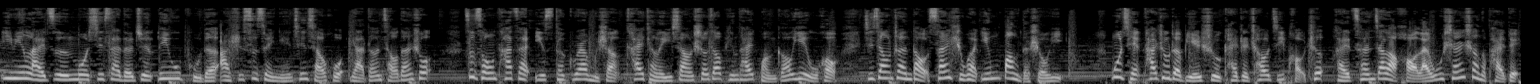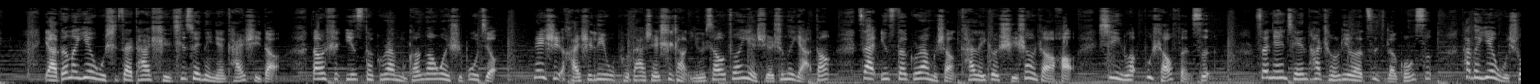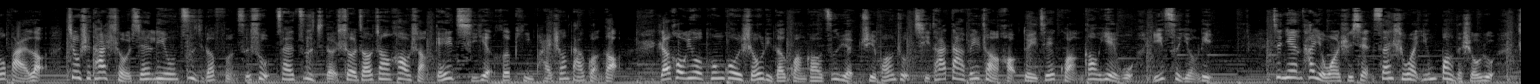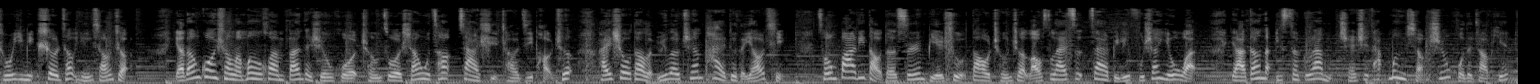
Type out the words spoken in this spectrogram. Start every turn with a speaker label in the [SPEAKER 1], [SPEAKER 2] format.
[SPEAKER 1] 一名来自墨西塞德郡利物浦的二十四岁年轻小伙亚当·乔丹说：“自从他在 Instagram 上开展了一项社交平台广告业务后，即将赚到三十万英镑的收益。目前，他住着别墅，开着超级跑车，还参加了好莱坞山上的派对。”亚当的业务是在他十七岁那年开始的，当时 Instagram 刚刚问世不久，那时还是利物浦大学市场营销专业学生的亚当，在 Instagram 上开了一个时尚账号，吸引了不少粉丝。三年前，他成立了自己的公司。他的业务说白了，就是他首先利用自己的粉丝数，在自己的社交账号上给企业和品牌商打广告，然后又通过手里的广告资源去帮助其他大 V 账号对接广告业务，以此盈利。今年他有望实现三十万英镑的收入，成为一名社交影响者。亚当过上了梦幻般的生活，乘坐商务舱，驾驶超级跑车，还受到了娱乐圈派对的邀请。从巴厘岛的私人别墅到乘着劳斯莱斯在比利福山游玩，亚当的 Instagram 全是他梦想生活的照片。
